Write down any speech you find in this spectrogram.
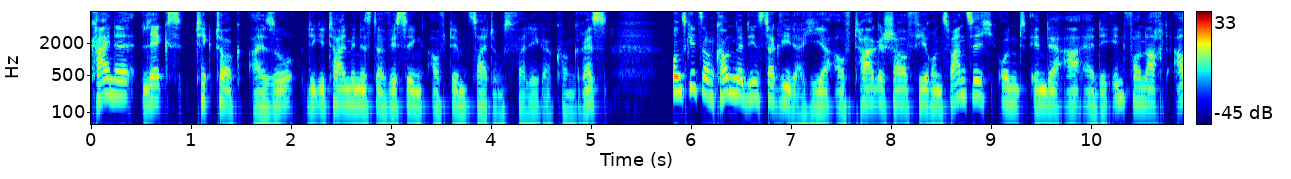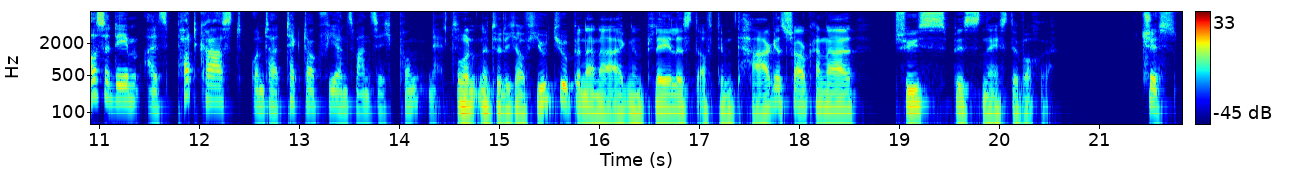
Keine Lex TikTok, also Digitalminister Wissing auf dem Zeitungsverlegerkongress. Uns geht's am kommenden Dienstag wieder hier auf Tagesschau 24 und in der ARD Infonacht. Außerdem als Podcast unter techtalk24.net. Und natürlich auf YouTube in einer eigenen Playlist auf dem Tagesschau-Kanal. Tschüss, bis nächste Woche. Tschüss.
